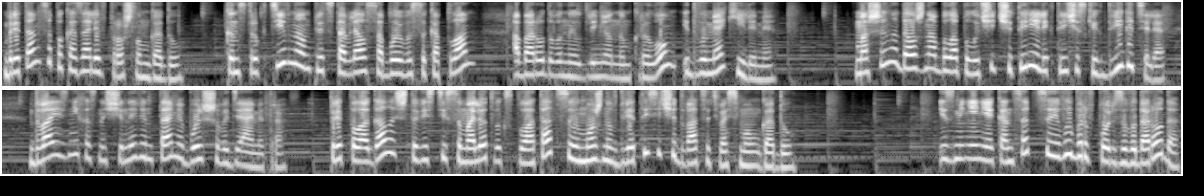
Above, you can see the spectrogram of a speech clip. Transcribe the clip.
британцы показали в прошлом году. Конструктивно он представлял собой высокоплан, оборудованный удлиненным крылом и двумя килями. Машина должна была получить четыре электрических двигателя – Два из них оснащены винтами большего диаметра. Предполагалось, что ввести самолет в эксплуатацию можно в 2028 году. Изменение концепции и выбор в пользу водорода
